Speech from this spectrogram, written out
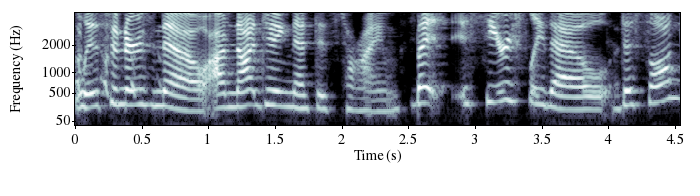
Listeners know I'm not doing that this time. But seriously, though, the song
